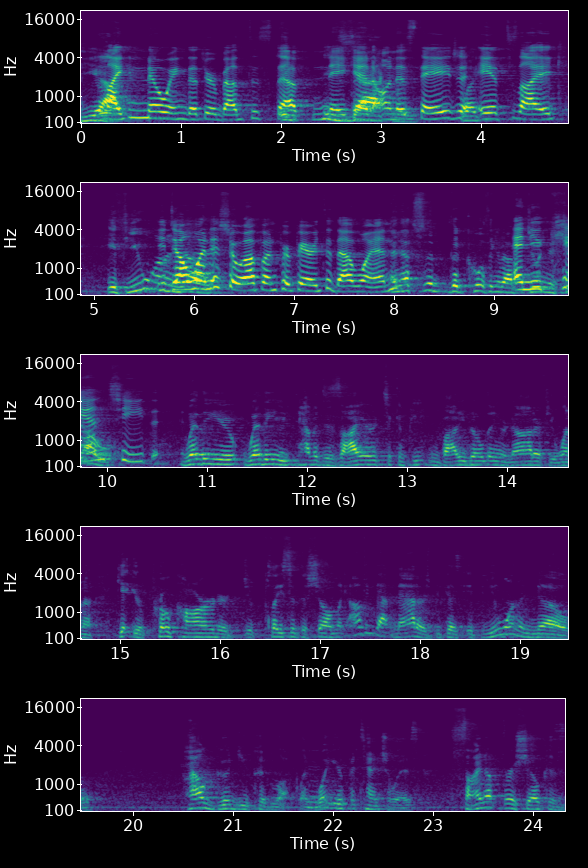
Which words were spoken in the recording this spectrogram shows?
yeah. like knowing that you're about to step it, naked exactly. on a stage. Like, it's like if you want you don't want to show up unprepared to that one. And that's the, the cool thing about and doing you the can show. cheat. Whether you whether you have a desire to compete in bodybuilding or not, or if you want to get your pro card or place at the show, I'm like, I don't think that matters because if you want to know how good you could look, like Mm-hmm. what your potential is, sign up for a show because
